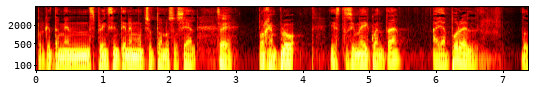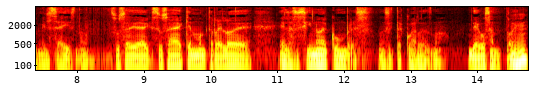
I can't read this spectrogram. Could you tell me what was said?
porque también Springsteen tiene mucho tono social. sí. Por ejemplo, y esto sí me di cuenta, allá por el 2006, ¿no? Sucede, sucede aquí en Monterrey lo de El asesino de Cumbres, no sé si te acuerdas, ¿no? Diego Santoy.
